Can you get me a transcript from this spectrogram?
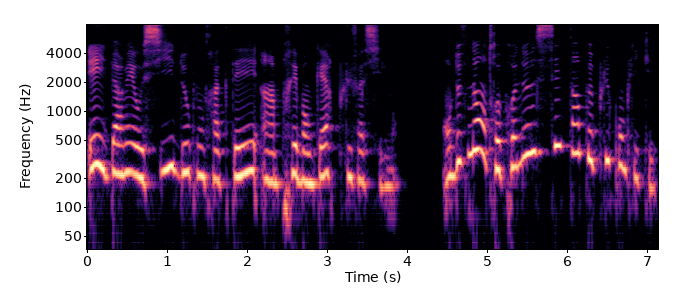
et il permet aussi de contracter un prêt bancaire plus facilement. En devenant entrepreneuse, c'est un peu plus compliqué.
